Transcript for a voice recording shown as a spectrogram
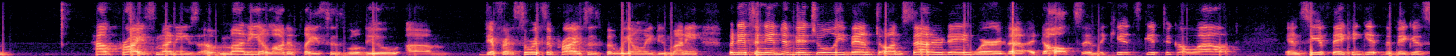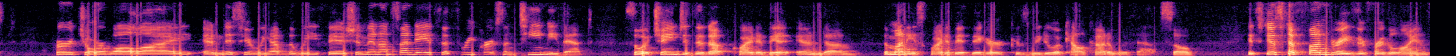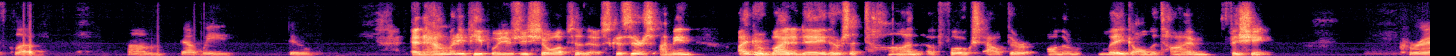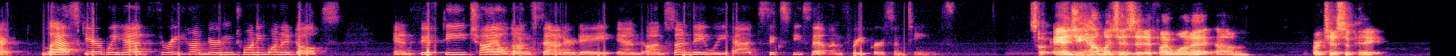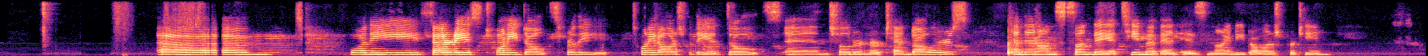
have prize monies of money. A lot of places will do um, different sorts of prizes, but we only do money. But it's an individual event on Saturday where the adults and the kids get to go out and see if they can get the biggest perch or walleye. And this year we have the wee fish. And then on Sunday, it's a three person team event. So it changes it up quite a bit. And um, the money is quite a bit bigger because we do a Calcutta with that. So it's just a fundraiser for the Lions Club um, that we do. And how many people usually show up to this? Because there's, I mean, I drove by today. There's a ton of folks out there on the lake all the time fishing. Correct. Last year we had 321 adults and 50 child on Saturday, and on Sunday we had 67 three-person teams. So Angie, how much is it if I want to um, participate? Um, twenty Saturday is twenty adults for the twenty dollars for the adults and children are ten dollars, and then on Sunday a team event is ninety dollars per team.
